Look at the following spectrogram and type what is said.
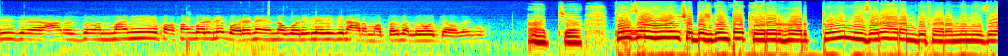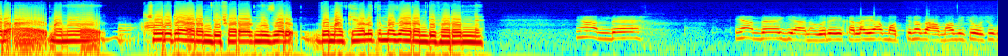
নিজে আর জন মানে পছন্দ করিলে ঘরে নে নগরিলে বেদিন আর মতই ভালো হয়ে যাওয়া যাইব আচ্ছা তুই যখন চব্বিশ ঘণ্টা কেরার হর তুই নিজের আরাম দি পার না নিজের মানে শরীরে আরাম দি পার নিজের দেমাকি হালতে মাঝে আরাম দি পার না? ইয়ান্দে ইয়ান্দে জ্ঞান করে খেলা ইয়া মতিন গামা বেশি অসুখ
